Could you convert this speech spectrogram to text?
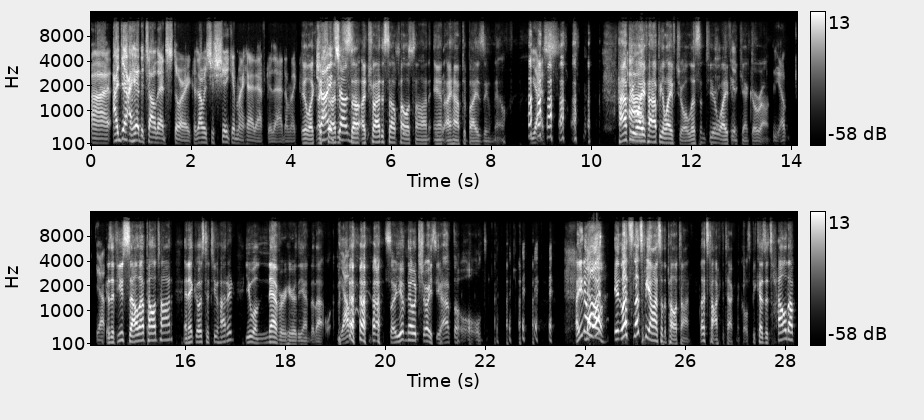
uh, I did. I had to tell that story because I was just shaking my head after that. I'm like, It, like Try I it tried to sounds- sell, I tried to sell Peloton, and I have to buy Zoom now. yes, Happy Uh, wife, happy life, Joel. Listen to your wife, and you can't go wrong. yep. Because if you sell that Peloton and it goes to 200, you will never hear the end of that Yep. one. so you have no choice. You have to hold. and you know No. what? It- let's let's be honest with the Peloton. Let's talk the technicals because it's held up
